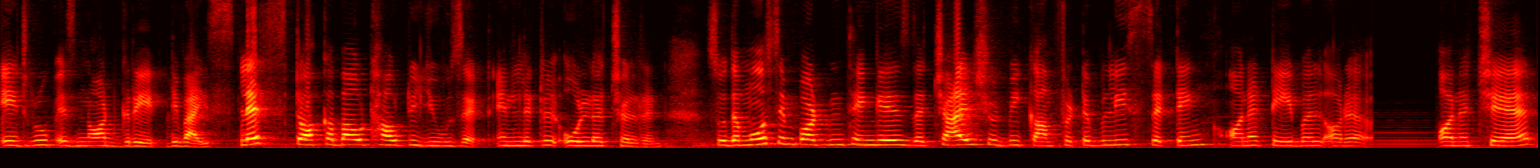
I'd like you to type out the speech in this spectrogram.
age group is not great device. Let's talk about how to use it in little older children. So the most important thing is the child should be comfortably sitting on a table or a, on a chair,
